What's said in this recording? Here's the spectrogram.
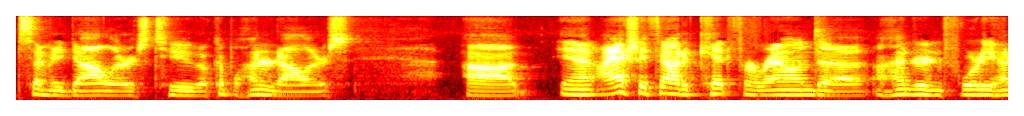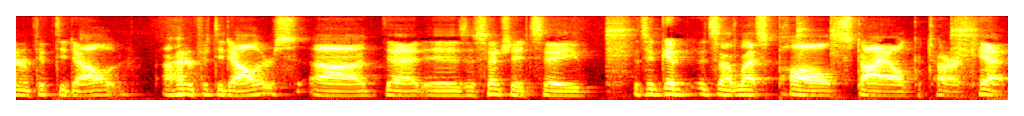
seventy dollars to a couple hundred dollars. Uh, and I actually found a kit for around uh, 140 150 dollars. $150 uh, that is essentially it's a it's a good it's a Les Paul style guitar kit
